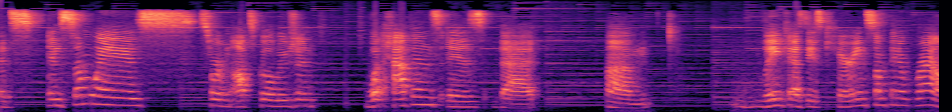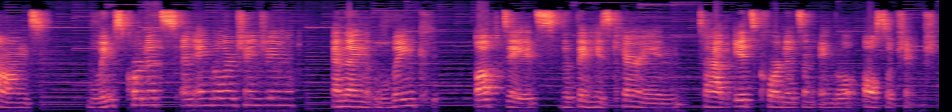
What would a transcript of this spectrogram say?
it's in some ways sort of an optical illusion. What happens is that um, Link, as he's carrying something around, Link's coordinates and angle are changing, and then Link updates the thing he's carrying to have its coordinates and angle also change.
